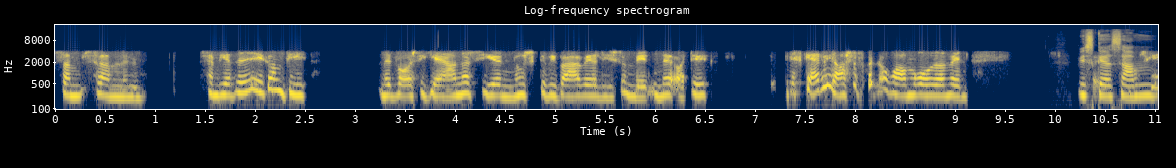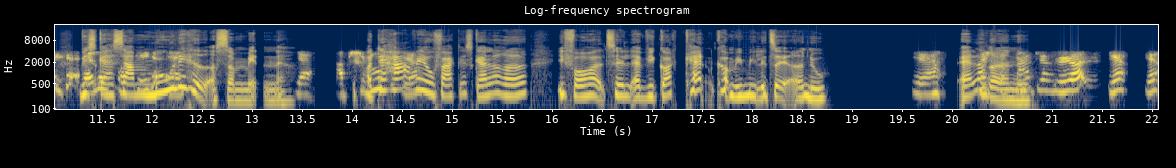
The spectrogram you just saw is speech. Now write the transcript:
som, som, som jeg ved ikke, om vi med vores hjerner siger, nu skal vi bare være ligesom mændene, og det, det skal vi også på nogle områder, men Vi skal have samme, vi skal have samme muligheder som mændene. ja, absolut. Og det har ja. vi jo faktisk allerede i forhold til, at vi godt kan komme i militæret nu. Ja, Allerede men nu. så jeg hører, ja, ja.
